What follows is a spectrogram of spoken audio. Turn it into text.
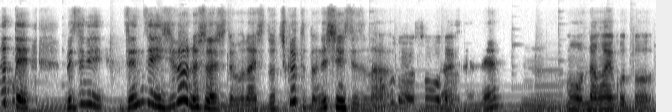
だって別に全然意地悪な人たちでもないしどっちかっていうとね親切なそうだよそうだよね、うん、もう長いこと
